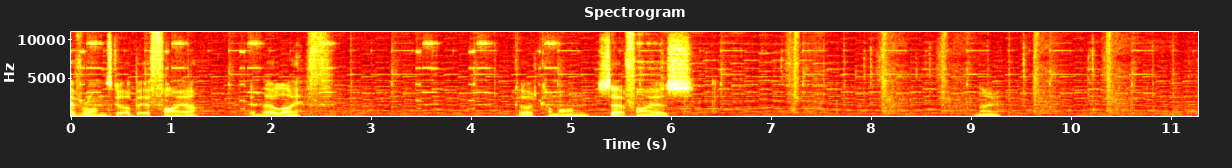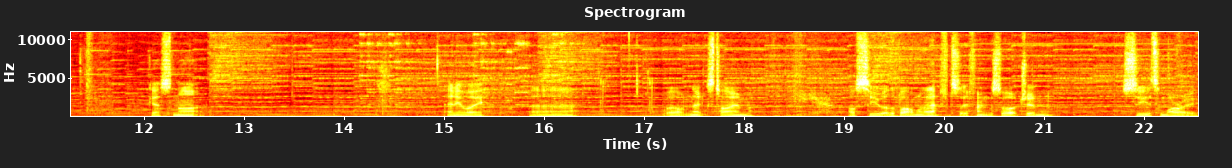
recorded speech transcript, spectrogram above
Everyone's got a bit of fire in their life. God, come on, set fires. No? Guess not. Anyway, uh, well, next time, I'll see you at the bottom left, so thanks for watching. See you tomorrow.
